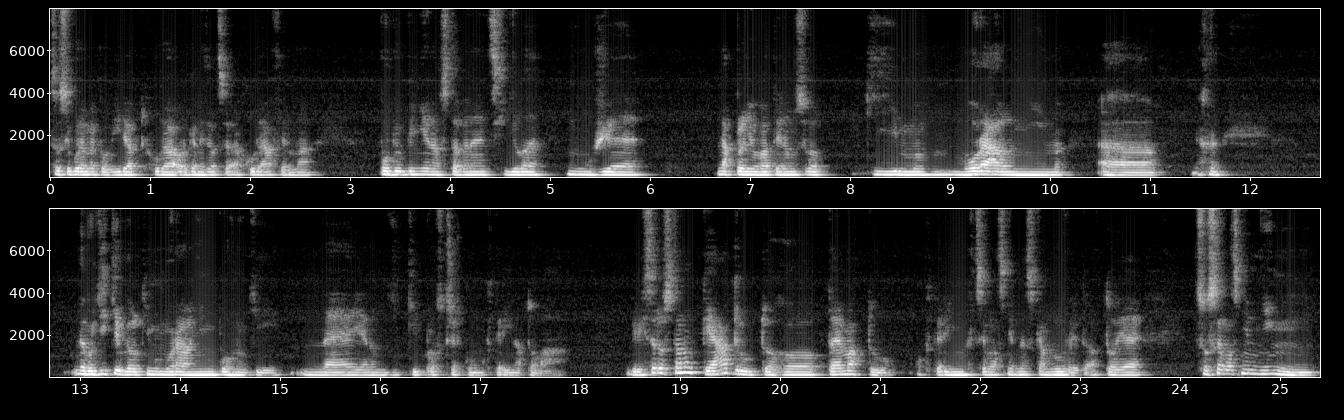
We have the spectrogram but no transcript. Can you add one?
co si budeme povídat, chudá organizace a chudá firma podobně nastavené cíle může naplňovat jenom s velkým morálním uh, nebo díky velkému morálnímu pohnutí, ne jenom díky prostředkům, který na to má. Když se dostanu k jádru toho tématu, o kterým chci vlastně dneska mluvit, a to je, co se vlastně mění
